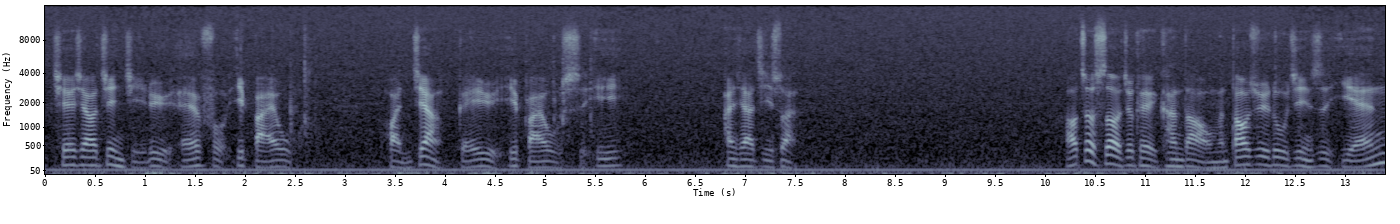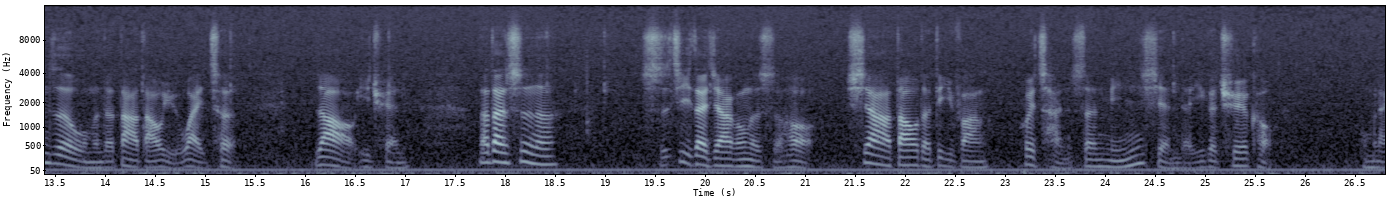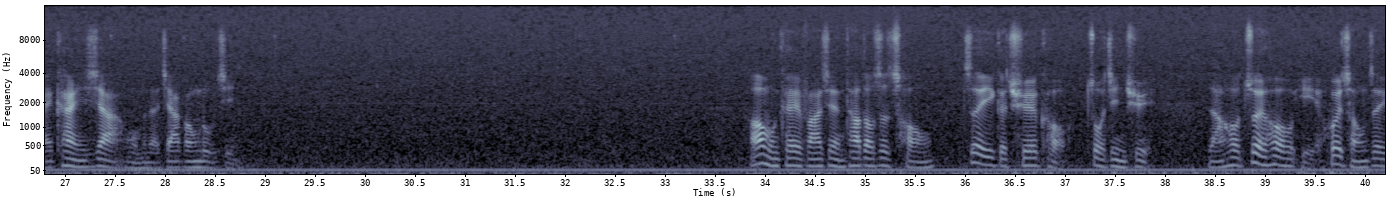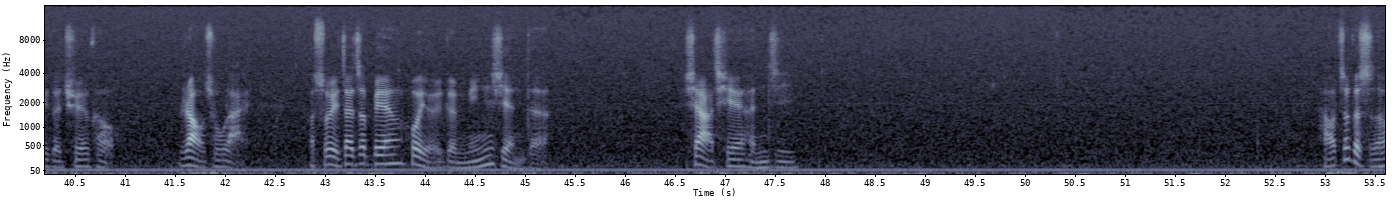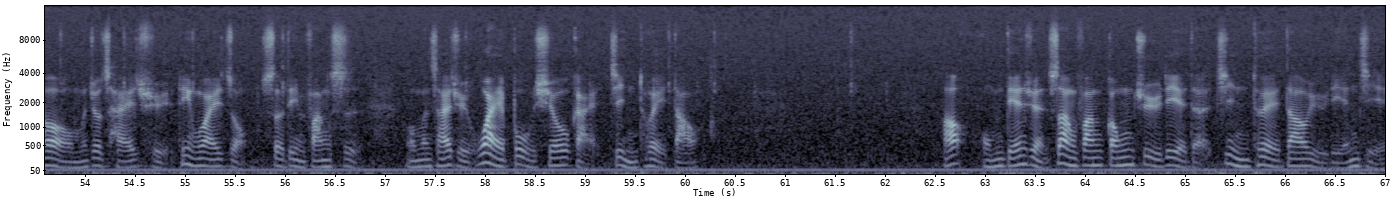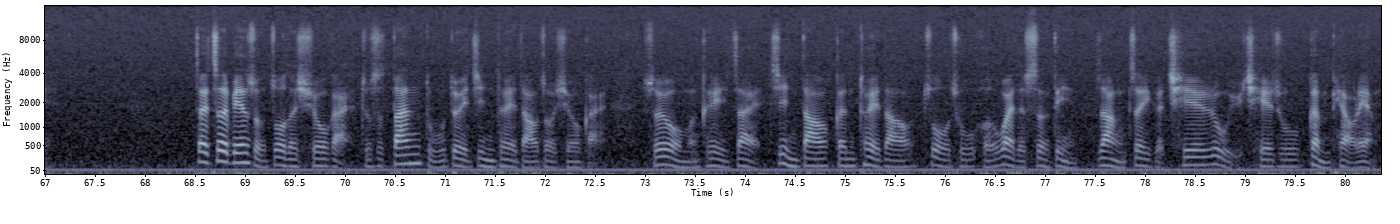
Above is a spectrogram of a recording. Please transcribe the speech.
切削近几率 F 一百五，缓降给予一百五十一，按下计算。好，这时候就可以看到，我们刀具路径是沿着我们的大刀与外侧绕一圈。那但是呢，实际在加工的时候，下刀的地方会产生明显的一个缺口。我们来看一下我们的加工路径。好，我们可以发现它都是从这一个缺口做进去。然后最后也会从这个缺口绕出来，所以在这边会有一个明显的下切痕迹。好，这个时候我们就采取另外一种设定方式，我们采取外部修改进退刀。好，我们点选上方工具列的进退刀与连接。在这边所做的修改，就是单独对进退刀做修改，所以我们可以在进刀跟退刀做出额外的设定，让这个切入与切出更漂亮。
